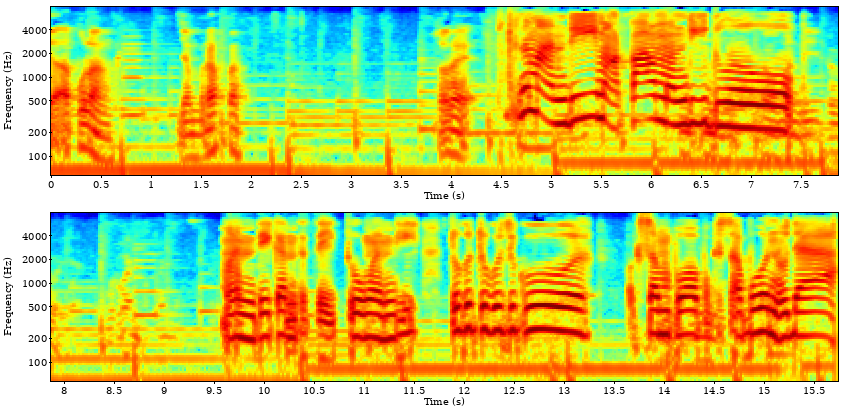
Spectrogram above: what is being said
ya pulang jam berapa sore Ini mandi, makan, mandi dulu. mandi dulu ya buruan bukan Mandi kan teteh itu mandi. Cukur, cukur, cukur. Pakai sampo, pakai sabun, udah.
